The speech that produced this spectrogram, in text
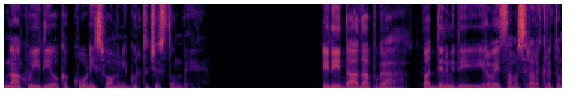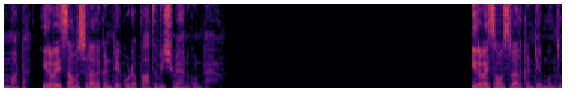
నాకు ఇది ఒక కోడి స్వామిని గుర్తు చేస్తుంది ఇది దాదాపుగా పద్దెనిమిది ఇరవై సంవత్సరాల క్రితం మాట. ఇరవై సంవత్సరాల కంటే కూడా పాత విషయమే అనుకుంటా. ఇరవై సంవత్సరాల కంటే ముందు.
